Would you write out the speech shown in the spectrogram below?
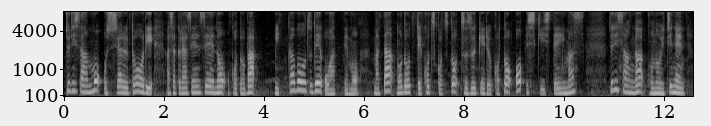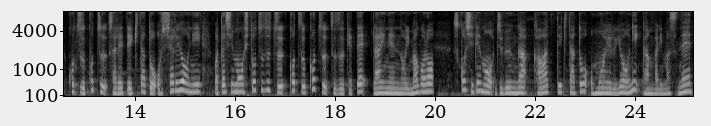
樹里さんもおっしゃる通り、朝倉先生のお言葉、三日坊主で終わってもまた戻ってコツコツと続けることを意識しています。樹里さんがこの1年コツコツされてきたとおっしゃるように私も一つずつコツコツ続けて来年の今頃少しでも自分が変わってきたと思えるように頑張りますね。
